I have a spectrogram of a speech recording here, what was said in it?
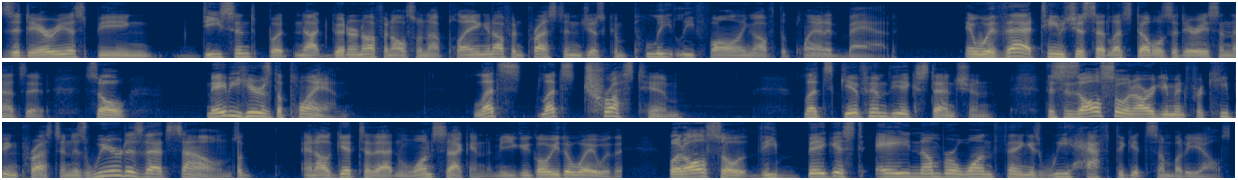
Za'Darius being decent but not good enough and also not playing enough, and Preston just completely falling off the planet bad. And with that, teams just said, let's double Za'Darius and that's it. So maybe here's the plan. Let's let's trust him. Let's give him the extension. This is also an argument for keeping Preston. As weird as that sounds, and I'll get to that in one second. I mean, you could go either way with it. But also, the biggest A number one thing is we have to get somebody else.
